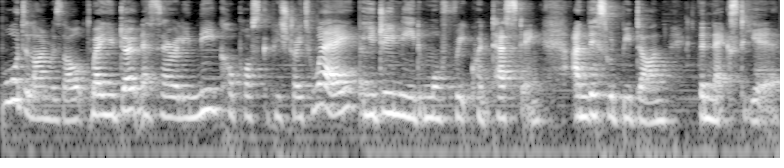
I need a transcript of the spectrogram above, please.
borderline result where you don't necessarily need colposcopy straight away, you do need more frequent testing, and this would be done the next year.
